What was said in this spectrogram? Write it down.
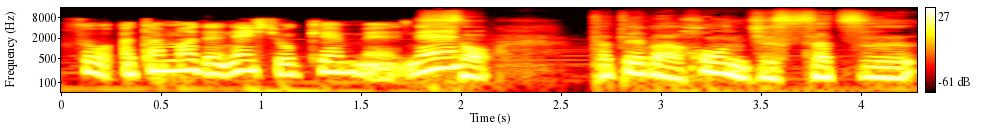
そう、頭でね、一生懸命ね。そう。例えば本10冊、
